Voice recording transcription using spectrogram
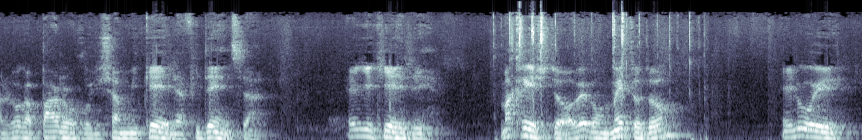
allora parroco di San Michele a Fidenza, e gli chiesi, ma Cristo aveva un metodo? E lui,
